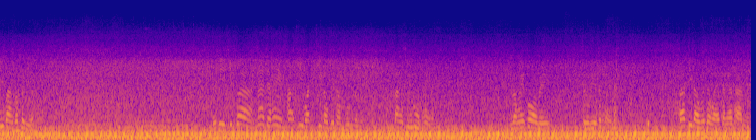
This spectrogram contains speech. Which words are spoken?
ที่ว่างก็ไปเยอะแต่พี่คิดว่าน่าจะให้พระที่วัดที่เราไปทำบุญกันตั้งชื่อลูกให้นะลองให้พ่อไปเซอร์เวียสักหน่อยนะพระที่เราไปถวายสังฆทานนะ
